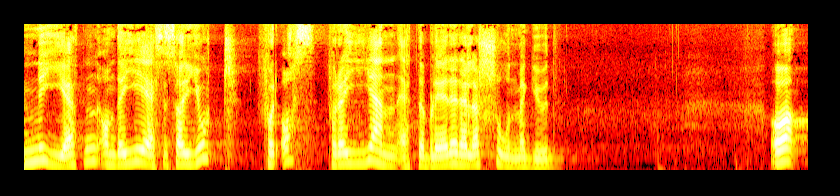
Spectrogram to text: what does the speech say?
nyheten om det Jesus har gjort for oss for å gjenetablere relasjonen med Gud. Og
